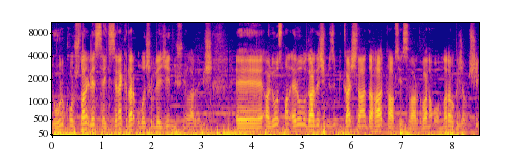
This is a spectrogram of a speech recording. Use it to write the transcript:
Doğru koçlar ile 80'e kadar ulaşabileceğini düşünüyorlar demiş. Ee, Ali Osman Eroğlu kardeşimizin birkaç tane daha tavsiyesi vardı bana. Onlara bakacağım. Şey,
